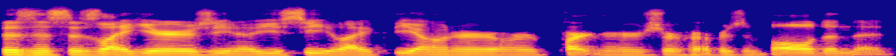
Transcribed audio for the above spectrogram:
businesses like yours, you know, you see like the owner or partners or whoever's involved in the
